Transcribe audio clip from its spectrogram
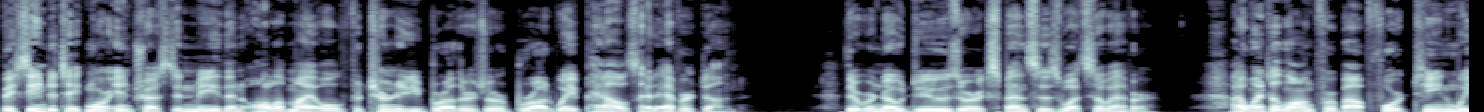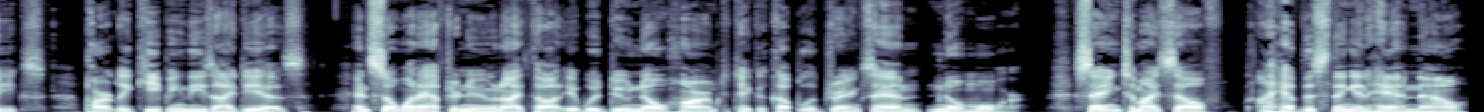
They seemed to take more interest in me than all of my old fraternity brothers or Broadway pals had ever done. There were no dues or expenses whatsoever. I went along for about 14 weeks, partly keeping these ideas. And so one afternoon I thought it would do no harm to take a couple of drinks and no more, saying to myself, I have this thing in hand now.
